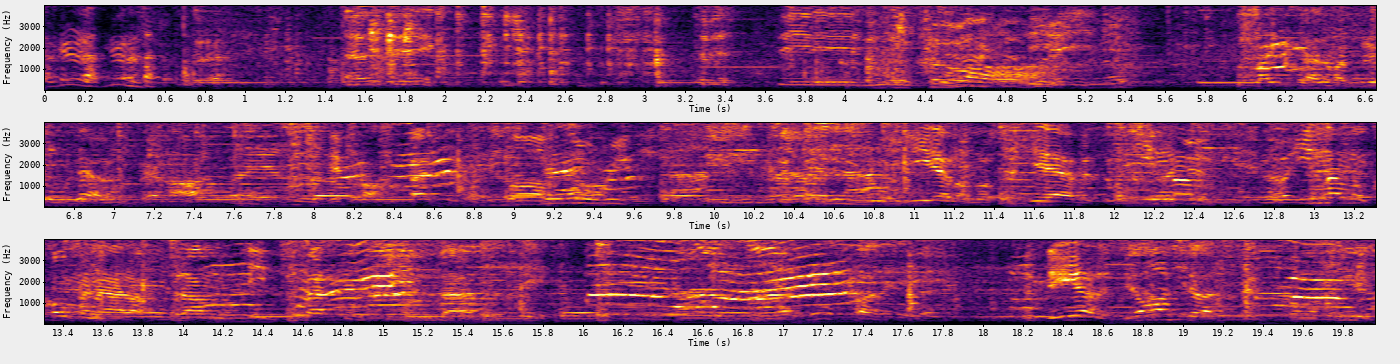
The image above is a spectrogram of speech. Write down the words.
Good, good. RTX 39 Faktiskt hade det varit roligare att spela. Det är fan Battlefield. Slog igenom så jävligt. Det var innan, det var innan de kom med den här framtids-Battlefield där. Jag vet fan inte. Det hade Jag har kört att komma till.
